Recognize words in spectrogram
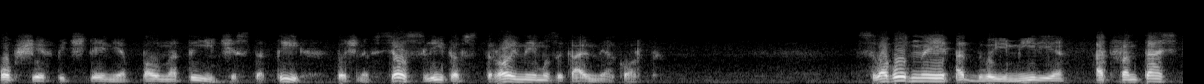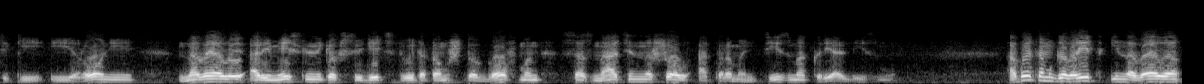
общее впечатление полноты и чистоты, точно все слито в стройный музыкальный аккорд. Свободные от двоемирия, от фантастики и иронии, новеллы о ремесленниках свидетельствуют о том, что Гофман сознательно шел от романтизма к реализму. Об этом говорит и новелла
